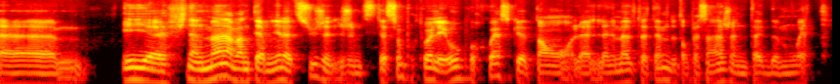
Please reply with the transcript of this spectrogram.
Euh, et euh, finalement, avant de terminer là-dessus, j'ai une petite question pour toi, Léo. Pourquoi est-ce que ton l'animal totem de ton personnage a une tête de mouette?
